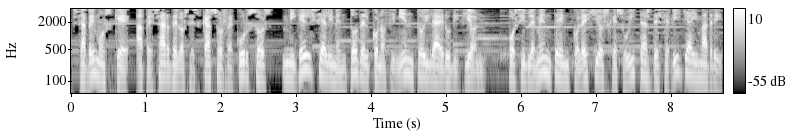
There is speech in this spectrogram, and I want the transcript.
Sabemos que, a pesar de los escasos recursos, Miguel se alimentó del conocimiento y la erudición, posiblemente en colegios jesuitas de Sevilla y Madrid.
